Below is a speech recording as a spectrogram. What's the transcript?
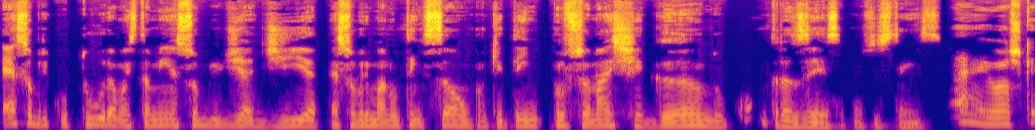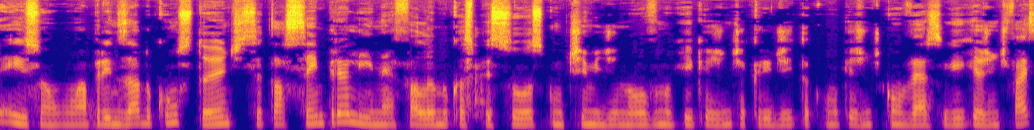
É sobre cultura, mas também é sobre o dia a dia, é sobre manutenção, porque tem profissionais chegando. Como trazer essa consistência? É, eu acho que é isso, é um aprendizado constante. Você está sempre ali, né? Falando com as pessoas, com o time de novo, no que, que a gente acredita, como que a gente conversa, o que, que a gente faz.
